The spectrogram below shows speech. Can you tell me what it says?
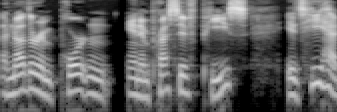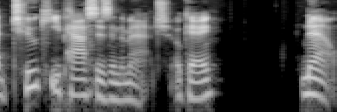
another important and impressive piece is he had two key passes in the match, okay? Now,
